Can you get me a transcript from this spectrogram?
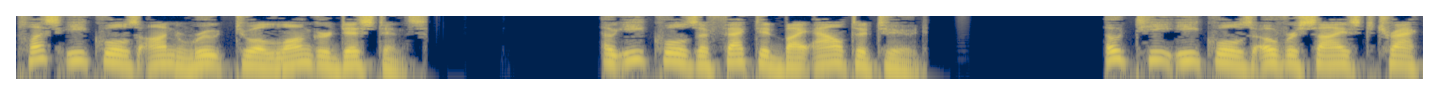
plus equals en route to a longer distance. A equals affected by altitude. OT equals oversized track.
